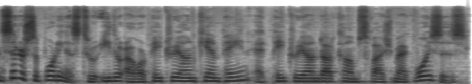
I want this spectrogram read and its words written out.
Consider supporting us through either our Patreon campaign at patreon.com slash macvoices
